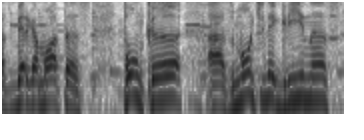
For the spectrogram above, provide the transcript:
as bergamotas Poncã, as montenegrinas,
